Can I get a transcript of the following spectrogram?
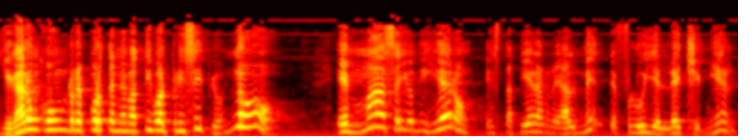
¿llegaron con un reporte negativo al principio? No. Es más, ellos dijeron, esta tierra realmente fluye leche y miel.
